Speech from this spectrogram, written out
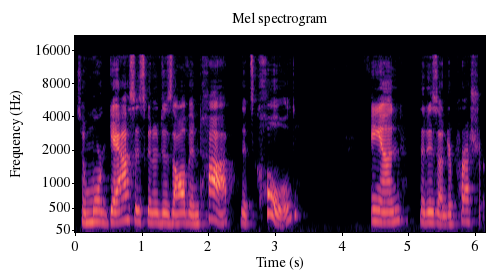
So more gas is going to dissolve in pop that's cold and that is under pressure.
